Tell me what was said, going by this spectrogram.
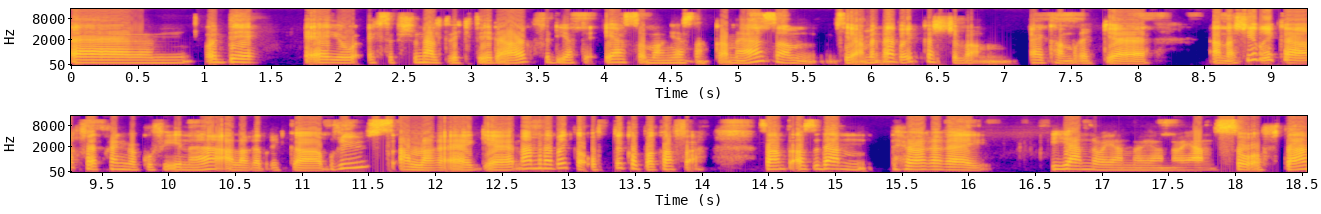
Eh, og det er jo eksepsjonelt viktig i dag, fordi det er så mange jeg snakker med som sier men jeg drikker ikke vann, jeg kan drikke energidrikker, for jeg trenger koffeine, eller jeg drikker brus, eller jeg Nei, men jeg drikker åtte kopper kaffe. Sant? Altså, den hører jeg igjen og igjen og igjen og igjen så ofte.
